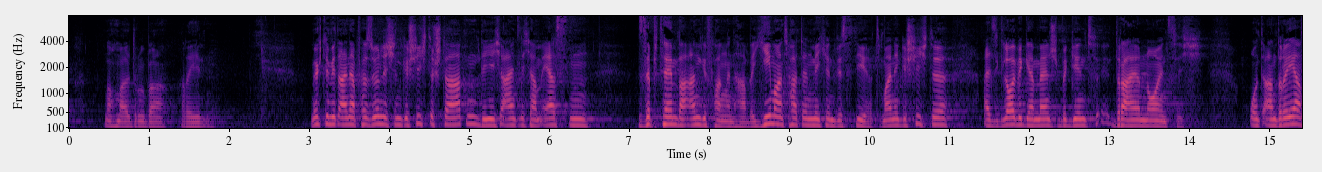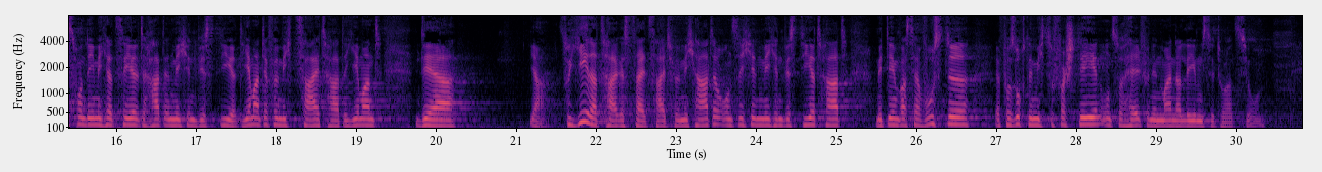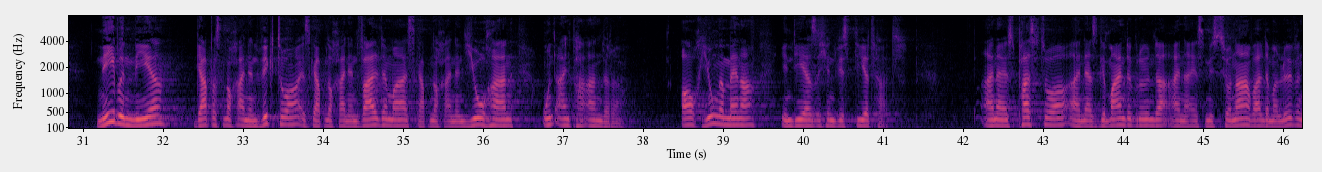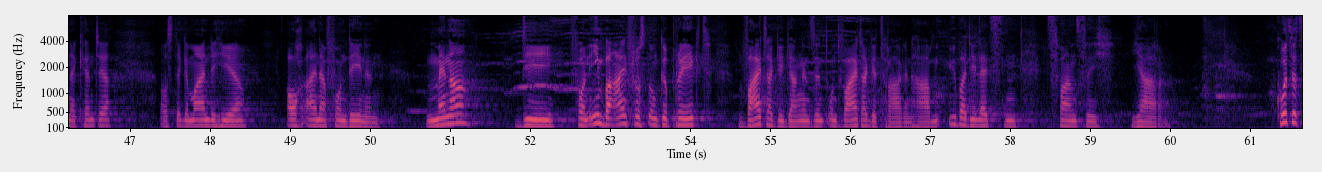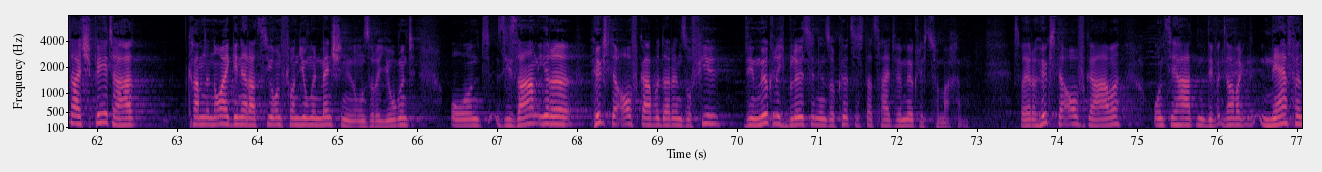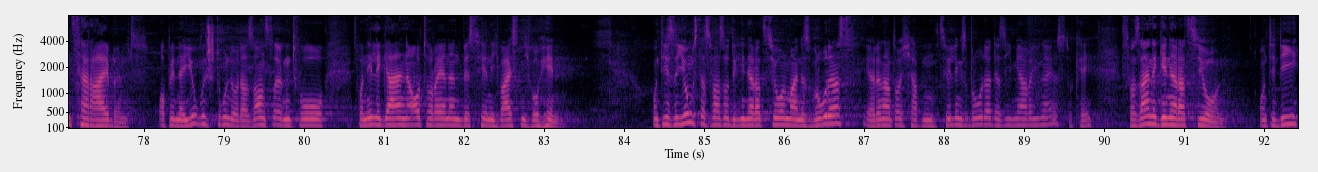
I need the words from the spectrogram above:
nochmal drüber reden. Ich möchte mit einer persönlichen Geschichte starten, die ich eigentlich am ersten September angefangen habe. Jemand hat in mich investiert. Meine Geschichte als gläubiger Mensch beginnt 93. Und Andreas, von dem ich erzählte, hat in mich investiert. Jemand, der für mich Zeit hatte. Jemand, der ja, zu jeder Tageszeit Zeit für mich hatte und sich in mich investiert hat mit dem, was er wusste. Er versuchte mich zu verstehen und zu helfen in meiner Lebenssituation. Neben mir gab es noch einen Viktor, es gab noch einen Waldemar, es gab noch einen Johann und ein paar andere. Auch junge Männer, in die er sich investiert hat. Einer ist Pastor, einer ist Gemeindegründer, einer ist Missionar, Waldemar Löwen, er kennt er aus der Gemeinde hier. Auch einer von denen. Männer, die von ihm beeinflusst und geprägt weitergegangen sind und weitergetragen haben über die letzten 20 Jahre. Kurze Zeit später kam eine neue Generation von jungen Menschen in unsere Jugend und sie sahen ihre höchste Aufgabe darin, so viel wie möglich Blödsinn in so kürzester Zeit wie möglich zu machen. Es war ihre höchste Aufgabe und sie hatten, die waren nervenzerreibend, ob in der Jugendstunde oder sonst irgendwo, von illegalen Autorennen bis hin, ich weiß nicht wohin. Und diese Jungs, das war so die Generation meines Bruders. Ihr erinnert euch, ich habe einen Zwillingsbruder, der sieben Jahre jünger ist. Okay, es war seine Generation. Und in die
